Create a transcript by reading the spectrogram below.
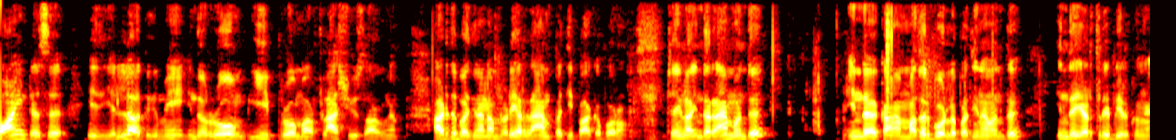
pointers இது எல்லாத்துக்குமே இந்த ROM EPROM or flash use ஆகுங்க. அடுத்து பார்த்தீங்கன்னா நம்மளுடைய ரேம் பற்றி பார்க்க போகிறோம் சரிங்களா? இந்த ரேம் வந்து இந்த க மதர் போர்டில் பார்த்தீங்கன்னா வந்து இந்த இடத்துல இப்படி இருக்குங்க.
